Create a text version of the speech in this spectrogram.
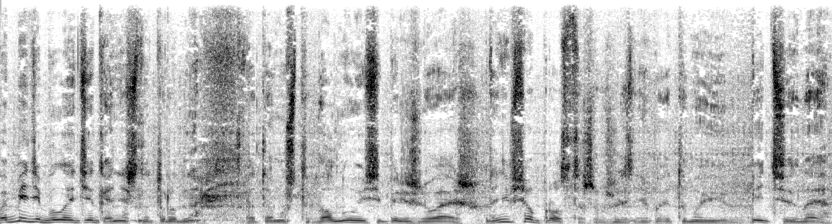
Победе было идти, конечно, трудно, потому что волнуешься, переживаешь. Да не все просто же в жизни, поэтому и петь всегда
